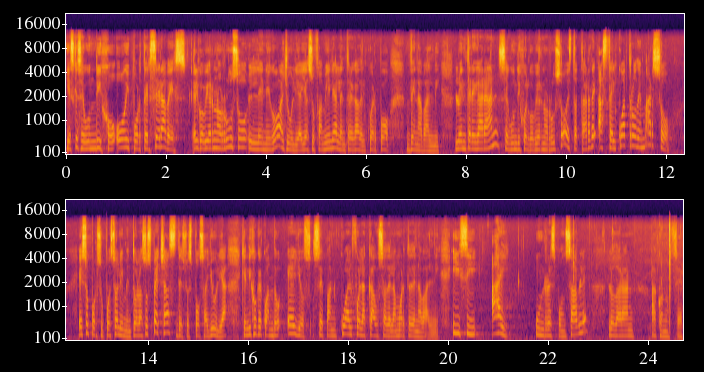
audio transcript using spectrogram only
Y es que según dijo, hoy por tercera vez el gobierno ruso le negó a Yulia y a su familia la entrega del cuerpo de Navalny. Lo entregarán, según dijo el gobierno ruso, esta tarde hasta el 4 de marzo. Eso, por supuesto, alimentó las sospechas de su esposa Yulia, quien dijo que cuando ellos sepan cuál fue la causa de la muerte de Navalny y si hay un responsable, lo darán a conocer.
